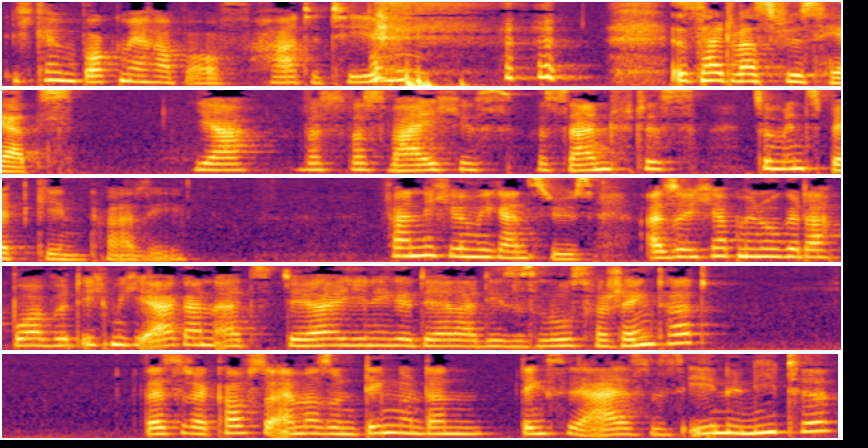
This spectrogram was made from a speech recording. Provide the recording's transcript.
ich keinen Bock mehr habe auf harte Themen. Ist halt was fürs Herz. ja, was, was Weiches, was Sanftes zum ins Bett gehen quasi. Fand ich irgendwie ganz süß. Also ich habe mir nur gedacht, boah, würde ich mich ärgern als derjenige, der da dieses Los verschenkt hat. Weißt du, da kaufst du einmal so ein Ding und dann denkst du, ja, es ist eh eine Niete.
